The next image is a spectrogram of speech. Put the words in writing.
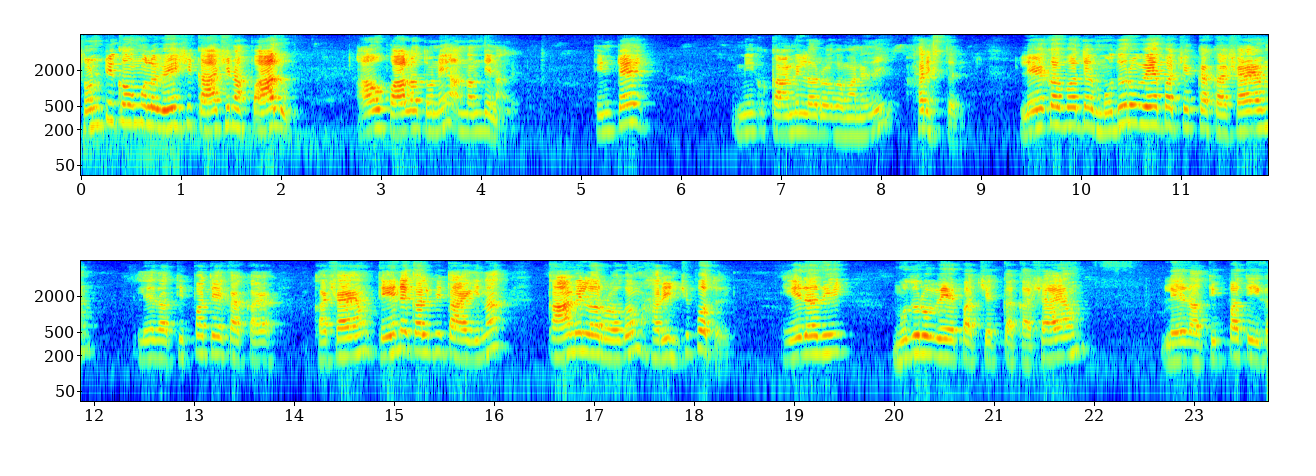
సొంటి కొమ్ములు వేసి కాచిన పాలు ఆవు పాలతోనే అన్నం తినాలి. తింటే మీకు కామిళ్ళ రోగం అనేది హరిస్తుంది. లేకపోతే ముదురు వేప చెక్క కషాయం లేదా తిప్పతేక కషాయం తేనె కలిపి తాగిన కామిళ్ళ రోగం హరించిపోతుంది. ఏదది? ముదురు వేప చెక్క కషాయం లేదా తిప్పతీక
